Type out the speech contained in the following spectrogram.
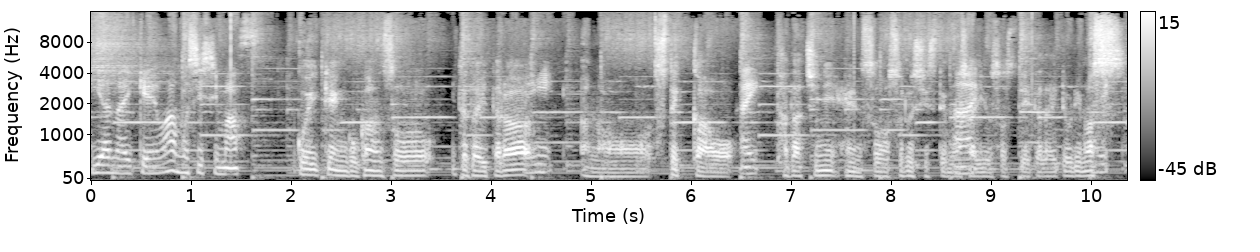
嫌な意見は無視します。ご意見ご感想いただいたら、はい。あのーステッカーをはい。直ちに返送するシステムを採用させていただいております。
